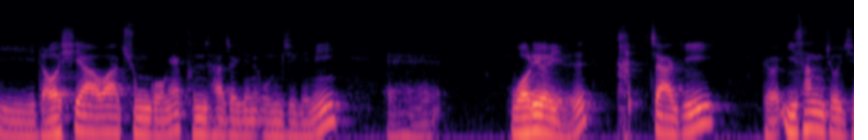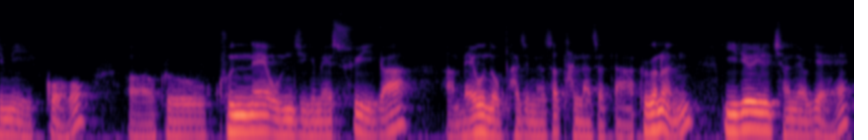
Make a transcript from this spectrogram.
이 러시아와 중공의 군사적인 움직임이 에, 월요일 갑자기 그 이상 조짐이 있고 어, 그 군내 움직임의 수위가 아, 매우 높아지면서 달라졌다. 그거는 일요일 저녁에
